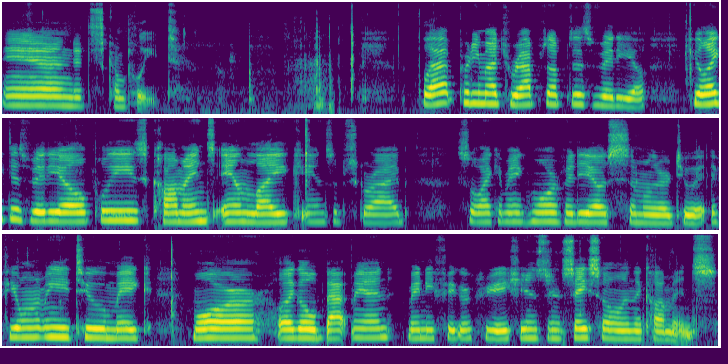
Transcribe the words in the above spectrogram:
and it's complete. Well, that pretty much wraps up this video. If you like this video, please comment and like and subscribe so I can make more videos similar to it. If you want me to make more Lego Batman minifigure creations, then say so in the comments.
